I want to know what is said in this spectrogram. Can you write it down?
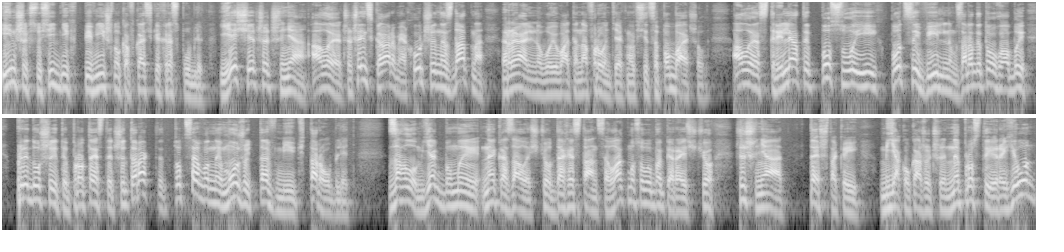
інших сусідніх північно-кавказьких республік. Є ще Чечня, але чеченська армія, хоч і не здатна реально воювати на фронті, як ми всі це побачили, але стріляти по своїх, по цивільним, заради того, аби придушити протести чи теракти, то це вони можуть та вміють та роблять. Загалом, як би ми не казали, що Дагестан це лакмусовий папірець, що Чечня теж такий, м'яко кажучи, непростий регіон,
